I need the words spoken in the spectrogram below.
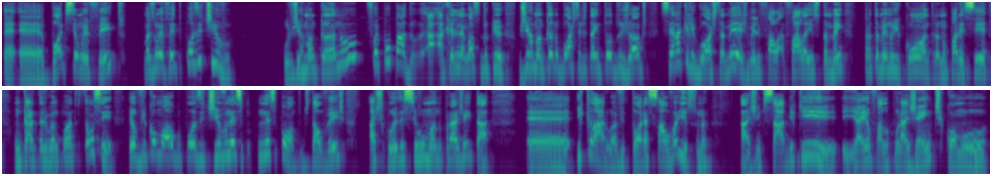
É, é, pode ser um efeito, mas um efeito positivo. O Germancano foi poupado. Aquele negócio do que o Germancano gosta de estar em todos os jogos. Será que ele gosta mesmo? Ele fala, fala isso também para também não ir contra, não parecer um cara que tá jogando contra. Então, assim, eu vi como algo positivo nesse, nesse ponto, de talvez as coisas se rumando para ajeitar. É... E claro, a vitória salva isso, né? A gente sabe que. E aí eu falo por a gente, como,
